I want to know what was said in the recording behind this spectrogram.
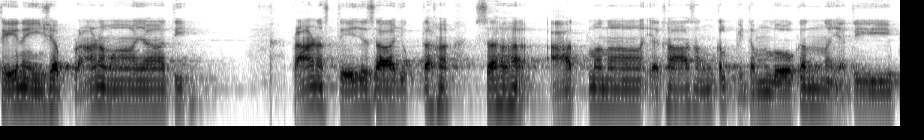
ತೇನೈಷ ಪ್ರಾಣಮಾಯಾತಿ प्राणस्तेजसा युक्त सह आत्मना यथा संकल्पित लोकन्नयति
